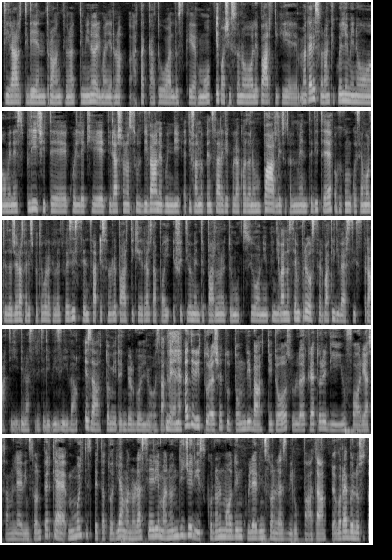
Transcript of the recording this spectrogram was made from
tirarti dentro anche un attimino e rimanere attaccato allo schermo e poi ci sono le parti che magari sono anche quelle meno, meno, esplicite, quelle che ti lasciano sul divano e quindi eh, ti fanno pensare che quella cosa non parli totalmente di te o che comunque sia molto esagerata rispetto a quella che è la tua esistenza e sono le parti che in realtà poi effettivamente parlano le tue emozioni. Quindi vanno sempre osservati diversi strati di una serie televisiva. Esatto, mi rendi orgogliosa. Bene. Addirittura c'è tutto un dibattito sul creatore di Euphoria, Sam Levinson, perché molti spettatori amano la serie ma non digeriscono il modo in cui Levinson l'ha sviluppata. Cioè, vorrebbero sostanzialmente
